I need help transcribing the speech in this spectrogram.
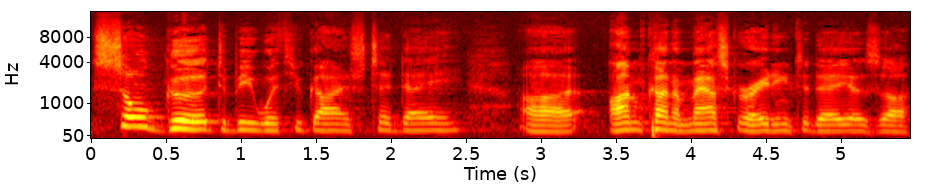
So good to be with you guys today. Uh, I'm kind of masquerading today as a,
